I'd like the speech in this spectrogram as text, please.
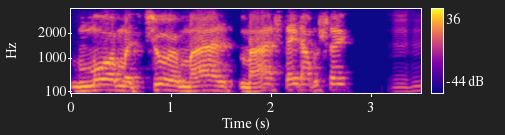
more mature mind mind state, I would say, Mm-hmm.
